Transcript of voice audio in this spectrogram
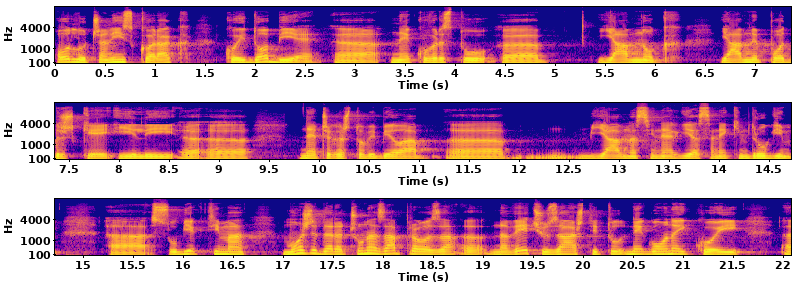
odlučan iskorak koji dobije uh, neku vrstu uh, javnog javne podrške ili uh, uh, nečega što bi bila uh, javna sinergija sa nekim drugim uh, subjektima, može da računa zapravo za, uh, na veću zaštitu nego onaj koji uh,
